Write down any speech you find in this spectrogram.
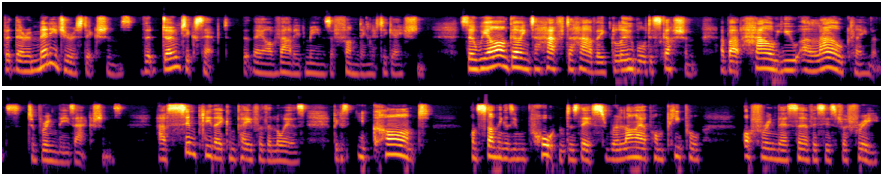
But there are many jurisdictions that don't accept that they are valid means of funding litigation. So we are going to have to have a global discussion about how you allow claimants to bring these actions, how simply they can pay for the lawyers, because you can't, on something as important as this, rely upon people offering their services for free.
